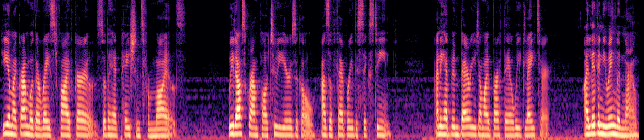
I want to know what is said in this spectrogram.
He and my grandmother raised five girls, so they had patience for miles. We lost Grandpa two years ago, as of February the 16th, and he had been buried on my birthday a week later. I live in New England now,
